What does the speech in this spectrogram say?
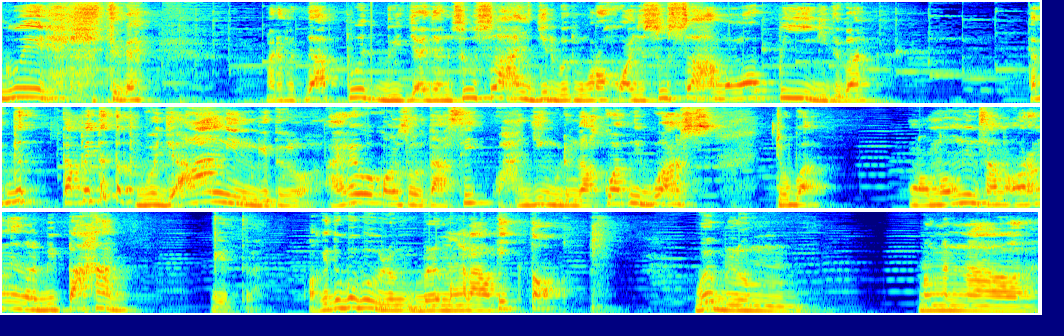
gue gitu kan nggak dapet dapet duit jajan susah anjir buat ngerokok aja susah mau ngopi gitu kan. Tapi tapi tetap gue jalanin gitu loh. Akhirnya gue konsultasi wah anjing udah nggak kuat nih gue harus coba ngomongin sama orang yang lebih paham gitu. Waktu itu gue belum belum mengenal TikTok. Gue belum mengenal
